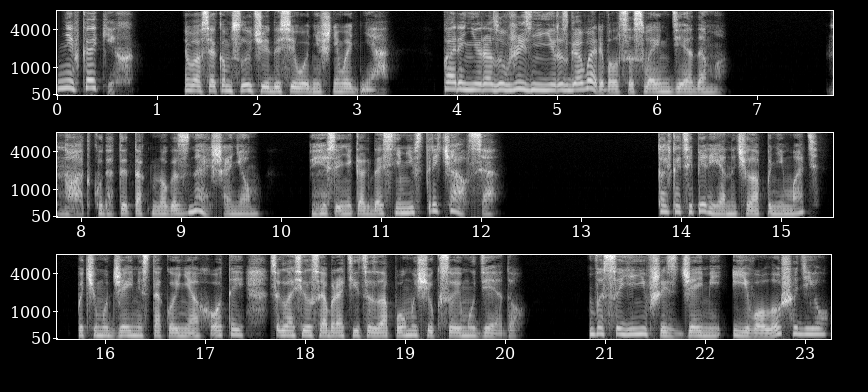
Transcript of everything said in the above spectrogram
«Ни в каких. Во всяком случае, до сегодняшнего дня. Парень ни разу в жизни не разговаривал со своим дедом». «Но откуда ты так много знаешь о нем, если никогда с ним не встречался?» Только теперь я начала понимать, почему Джейми с такой неохотой согласился обратиться за помощью к своему деду. Воссоединившись с Джейми и его лошадью,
